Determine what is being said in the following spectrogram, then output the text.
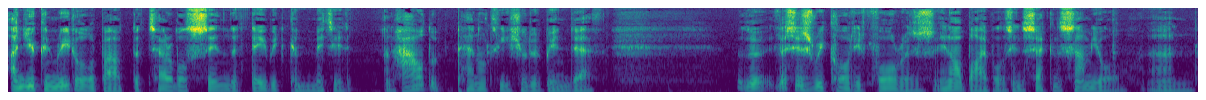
And you can read all about the terrible sin that David committed and how the penalty should have been death. The, this is recorded for us in our Bibles in 2 Samuel and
